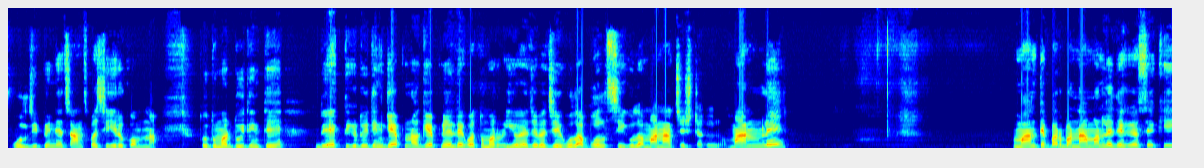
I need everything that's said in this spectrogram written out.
ফুল জিপি নিয়ে চান্স পাইছে এরকম না। তো তোমার দুই দিনতে এক থেকে দুই দিন গ্যাপ নাও গ্যাপ নিয়ে দেখবা তোমার ইয়ে হয়ে যাবে। যেগুলা বলছি, এগুলা মানার চেষ্টা করো মানলে মানতে পারবা, না মানলে দেখা গেছে কি,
